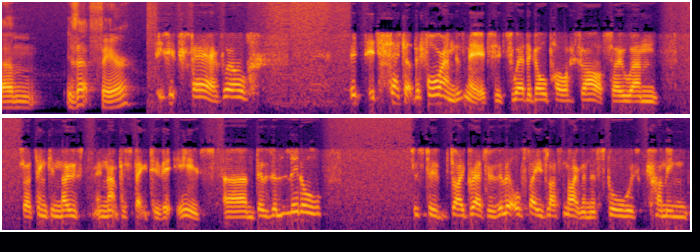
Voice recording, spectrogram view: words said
Um, is that fair? Is it fair? Well, it, it's set up beforehand, isn't it? It's, it's where the goalposts are. So, um, so I think in those in that perspective, it is. Um, there was a little, just to digress, there was a little phase last night when the score was coming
